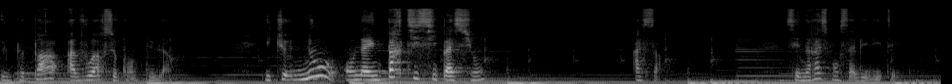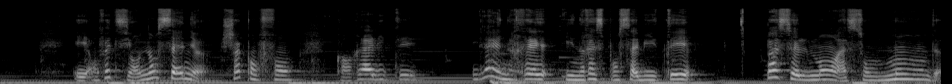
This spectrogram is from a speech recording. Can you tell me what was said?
il ne peut pas avoir ce contenu-là. Et que nous, on a une participation à ça. C'est une responsabilité. Et en fait, si on enseigne chaque enfant qu'en réalité, il a une, une responsabilité pas seulement à son monde,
